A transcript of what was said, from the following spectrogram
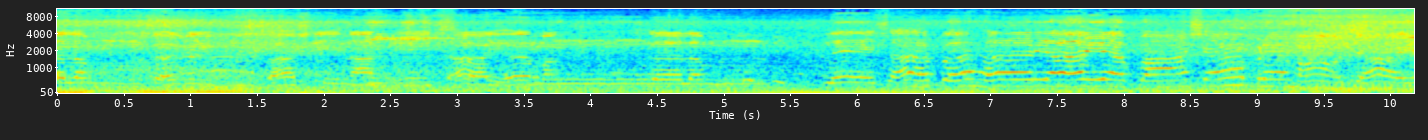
मङ्गलं कवि काशीनाथेशाय मङ्गलम् मङ्गलं क्लेशापहार्याय पाशप्रमोचाय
